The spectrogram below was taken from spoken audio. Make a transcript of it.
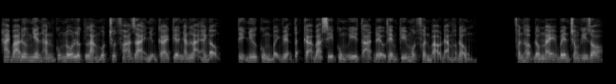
hai ba đương nhiên hắn cũng nỗ lực làm một chút phá giải những cái kia nhắn lại hành động, tỉ như cùng bệnh viện tất cả bác sĩ cùng y tá đều thêm ký một phần bảo đảm hợp đồng. Phần hợp đồng này bên trong ghi rõ,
